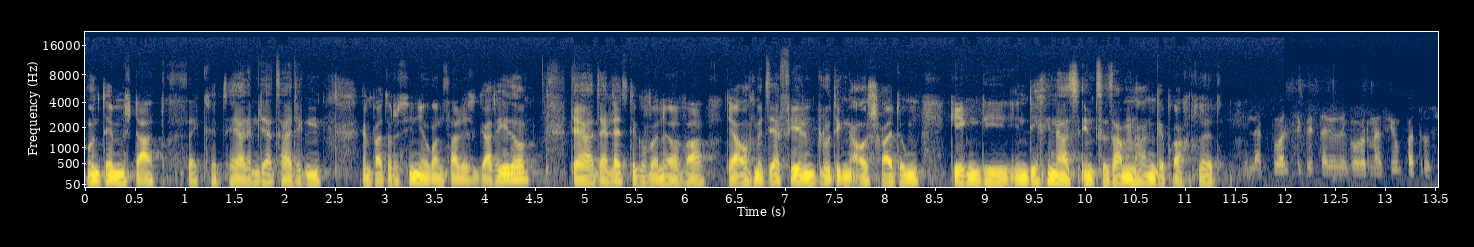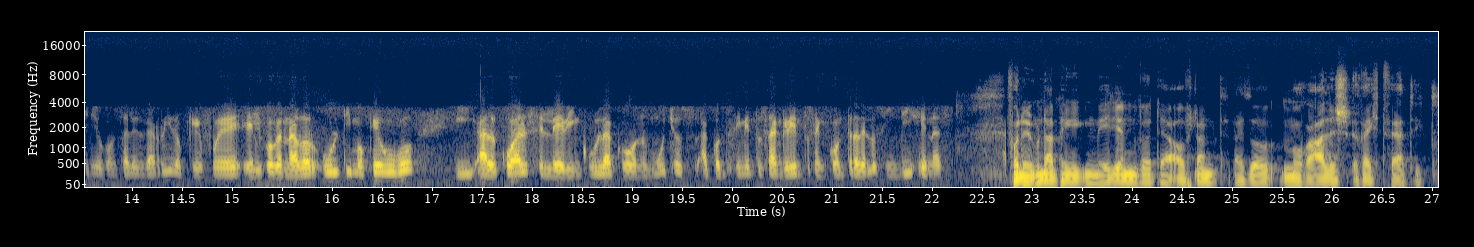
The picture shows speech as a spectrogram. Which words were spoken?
und dem Staatssekretär, dem derzeitigen Patrocinio González Garrido, der der letzte Gouverneur war, der auch mit sehr vielen blutigen Ausschreitungen gegen die Indigenas in Zusammenhang gebracht wird. Actual secretario de Gobernación, Patrocinio González Garrido, que fue el gobernador último que hubo y al cual se le vincula con muchos acontecimientos sangrientos en contra de los indígenas. Von den unabhängigen Medien wird der Aufstand also moralisch rechtfertigt.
